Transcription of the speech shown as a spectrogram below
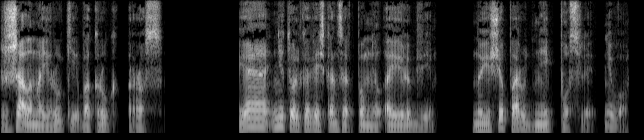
сжала мои руки вокруг роз. Я не только весь концерт помнил о ее любви, но еще пару дней после него.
